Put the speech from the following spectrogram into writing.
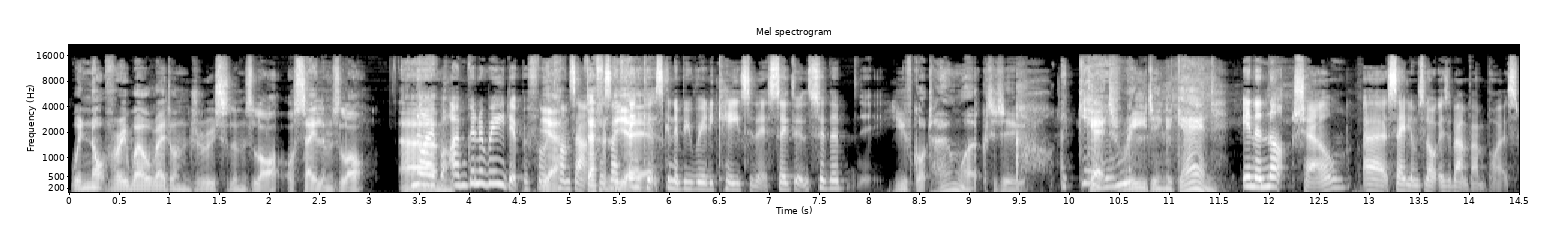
we're not very well read on Jerusalem's lot or Salem's lot. no, Um, but I'm going to read it before yeah, it comes out because I yeah, think yeah. it's going to be really key to this. So, the, so the You've got homework to do. again, Get reading again. in a nutshell, uh, Salem's Lot is about vampires.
